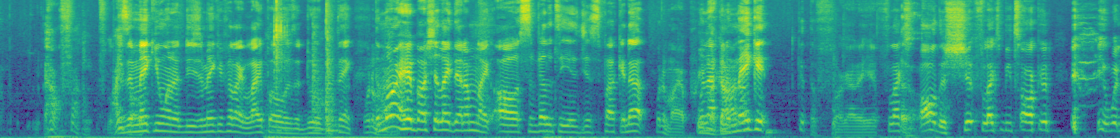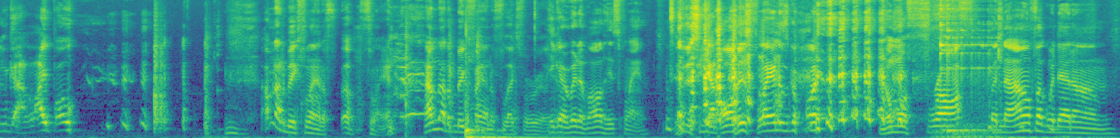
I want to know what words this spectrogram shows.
Oh fucking. Does it make you want to? Does it make you feel like lipo is a doable thing? The more I? I hear about shit like that, I'm like, oh, civility is just fucking up. What am I a We're not gonna make it. Get the fuck out of here. Flex, all the shit Flex be talking, he wouldn't got lipo. I'm not a big fan of uh, flan. I'm not a big fan of Flex for real. He got rid of all his flan. he got all his flanders gone. No more froth. But no, I don't fuck with that. Um,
